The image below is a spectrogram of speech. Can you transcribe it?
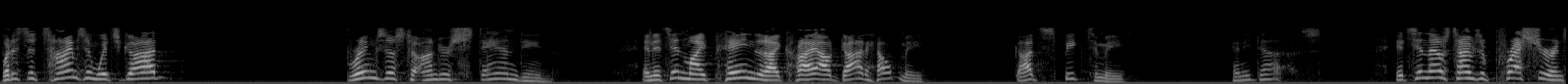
But it's the times in which God brings us to understanding. And it's in my pain that I cry out, God, help me. God, speak to me. And He does. It's in those times of pressure and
